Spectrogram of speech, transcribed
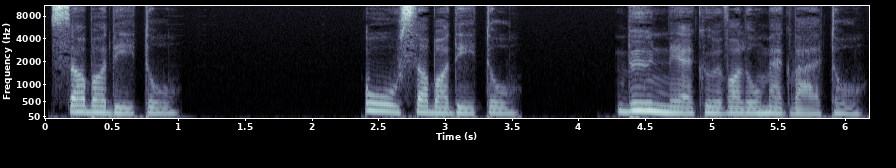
Szabadító Ó, szabadító! Bűn nélkül való megváltó!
